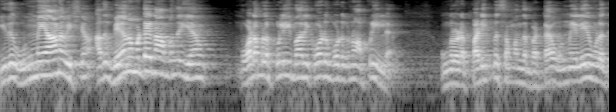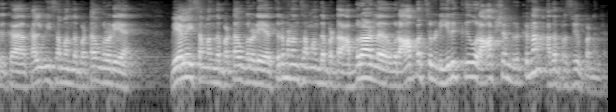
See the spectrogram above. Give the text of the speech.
இது உண்மையான விஷயம். அது வேணுமட்டே நான் வந்து என் உடம்புல புலி மாதிரி கோடு போட்டுக்கணும் அப்படி இல்லை. உங்களோட படிப்பு சம்மந்தப்பட்ட உண்மையிலேயே உங்களுக்கு க கல்வி சம்மந்தப்பட்ட உங்களுடைய வேலை சம்மந்தப்பட்ட உங்களுடைய திருமணம் சம்மந்தப்பட்ட அப்ராடில் ஒரு ஆப்பர்ச்சுனிட்டி இருக்குது ஒரு ஆப்ஷன் இருக்குன்னா அதை ப்ரொசீவ் பண்ணுங்கள்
